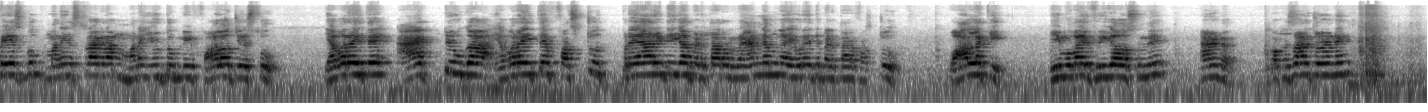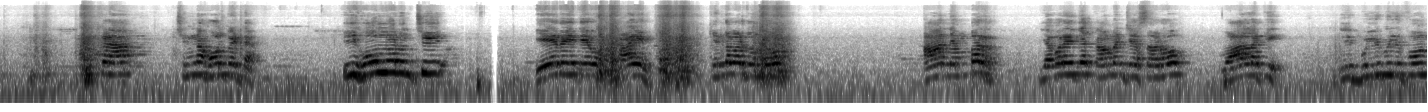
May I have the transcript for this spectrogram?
ఫేస్బుక్ మన ఇన్స్టాగ్రామ్ మన యూట్యూబ్ని ఫాలో చేస్తూ ఎవరైతే యాక్టివ్గా ఎవరైతే ఫస్ట్ ప్రయారిటీగా పెడతారో ర్యాండమ్గా ఎవరైతే పెడతారో ఫస్ట్ వాళ్ళకి ఈ మొబైల్ ఫ్రీగా వస్తుంది. అండ్ ఒకసారి చూడండి. ఇక్కడ చిన్న హోల్ పెట్టా. ఈ హోల్లో నుంచి ఏదైతే ఒక కాయిన్ కింద పడుతుందో ఆ నెంబర్ ఎవరైతే కామెంట్ చేస్తారో వాళ్ళకి ఈ బుల్లి బుల్లి ఫోన్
